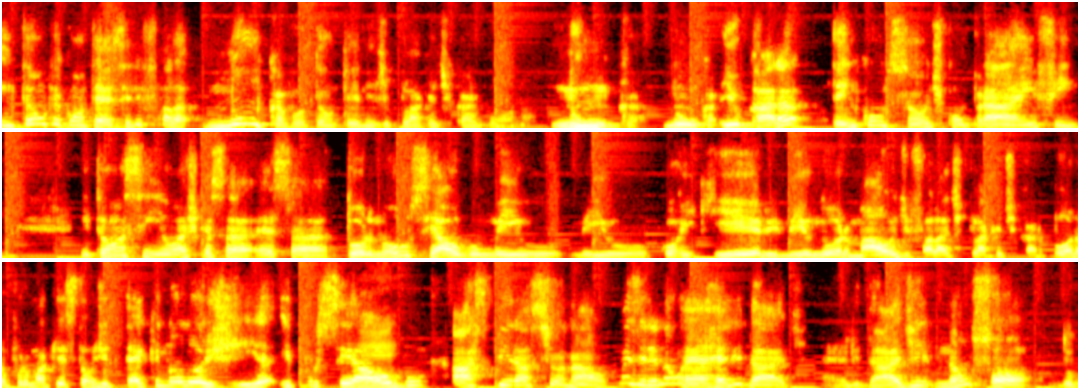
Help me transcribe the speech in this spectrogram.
Então o que acontece? Ele fala: nunca vou ter um tênis de placa de carbono. Nunca, nunca. E o cara tem condição de comprar, enfim. Então, assim, eu acho que essa, essa tornou-se algo meio, meio corriqueiro e meio normal de falar de placa de carbono por uma questão de tecnologia e por ser algo aspiracional. Mas ele não é a realidade. A realidade não só do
